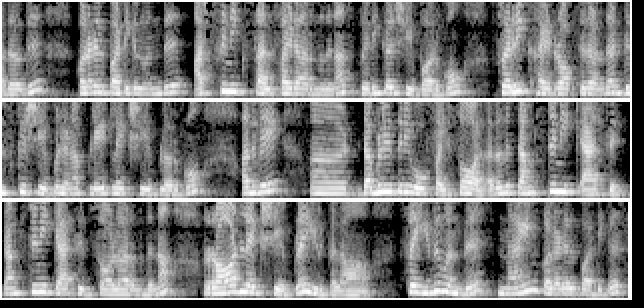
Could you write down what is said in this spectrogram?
அதாவது கொலடல் பார்ட்டிகல் வந்து அர்சினிக் சல்ஃபைடா இருந்ததுன்னா ஸ்பெரிக்கல் ஷேப்பா இருக்கும். ஃபெரிக் ஹைட்ராக்சைடா இருந்தா டிஸ்க் ஷேப் இல்லைன்னா பிளேட் லைக் ஷேப்ல இருக்கும். அதுவே டபிள்யூ த்ரீ ஓ ஃபைவ் சால் அதாவது டங்ஸ்டனிக் ஆசிட் டங்ஸ்டனிக் ஆசிட் சாலா இருந்ததுன்னா ராட் லைக் ஷேப்ல இருக்கலாம். சோ இது வந்து நைன் கொலடல் பார்ட்டிகல்ஸ்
